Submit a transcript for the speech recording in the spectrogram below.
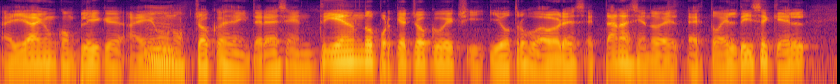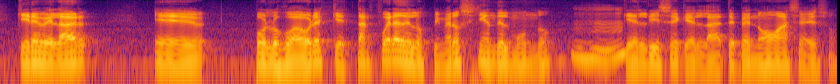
Ahí hay un complique, hay mm. unos choques de interés. Entiendo por qué Djokovic y, y otros jugadores están haciendo esto. Él dice que él quiere velar eh, por los jugadores que están fuera de los primeros 100 del mundo, que él dice que la ATP no hace eso.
